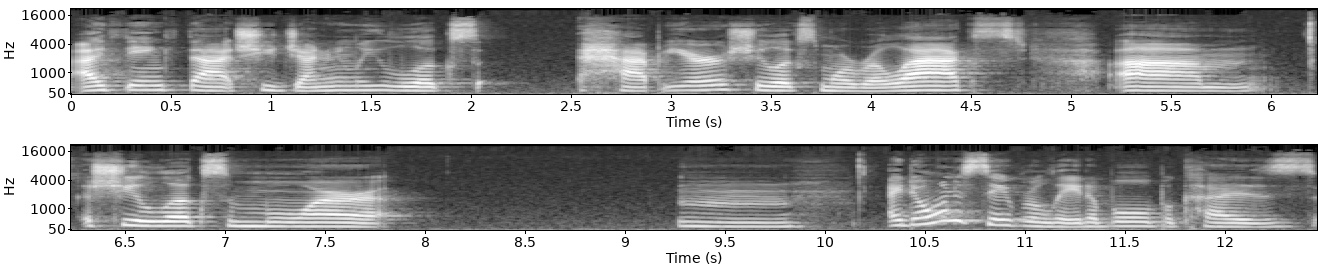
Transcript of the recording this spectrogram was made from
I think that she genuinely looks happier, she looks more relaxed, um, she looks more. Um, I don't want to say relatable because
